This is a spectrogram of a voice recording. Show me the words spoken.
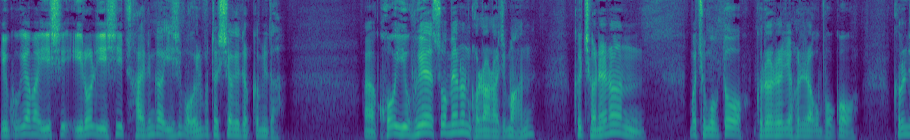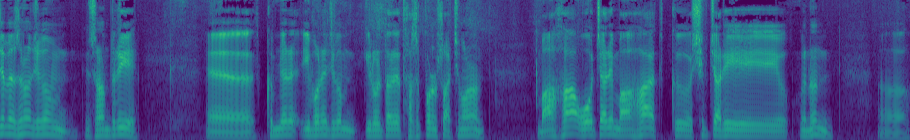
입국이 아마 20, 1월 24일인가 25일부터 시작이 될 겁니다. 아, 그 이후에 쏘면은 곤란하지만 그 전에는 뭐 중국도 그러려니 하리라고 보고 그런 점에서는 지금 이 사람들이 에, 금년에 이번에 지금 1월 달에 다섯 번을 쐈지만은 마하 5짜리 마하 그 10짜리는 어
